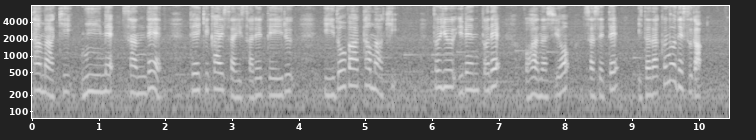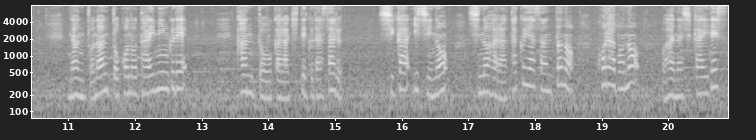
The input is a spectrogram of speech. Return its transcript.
玉木新芽さんで定期開催されている井戸場玉木というイベントでお話をさせていただくのですがなんとなんとこのタイミングで関東から来てくださる歯科医師の篠原拓也さんとのコラボのお話会です。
